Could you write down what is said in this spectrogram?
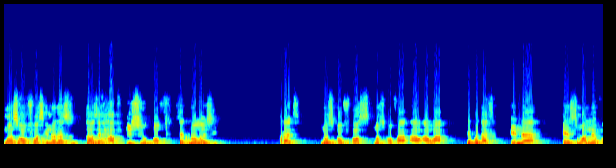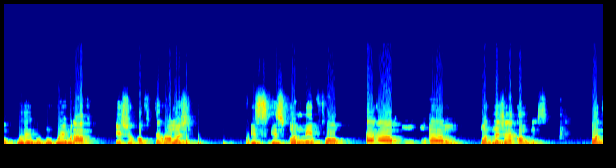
Most of us, you know, doesn't have issue of technology. All right. Most of us, most of our, our, our people that's in a, a small level, we, we, we don't have issue of technology. is, it's only for uh, um, um, multinational companies. But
